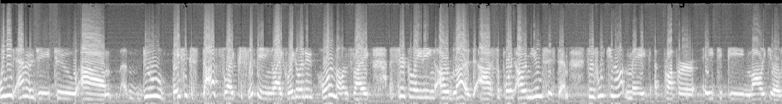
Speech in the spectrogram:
We need energy to um, do basic stuff like sleeping, like regulating hormones, like circulating our blood, uh, support our immune system. So if we cannot make a proper ATP molecule of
